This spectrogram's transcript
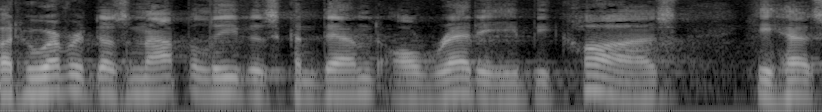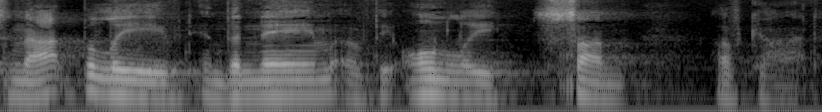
But whoever does not believe is condemned already because he has not believed in the name of the only Son of God.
